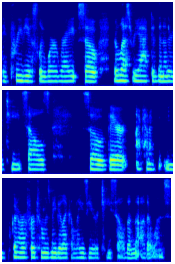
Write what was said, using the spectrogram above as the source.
they previously were, right? So they're less reactive than other T cells. So they're I kind of going to refer to them as maybe like a lazier T cell than the other ones.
